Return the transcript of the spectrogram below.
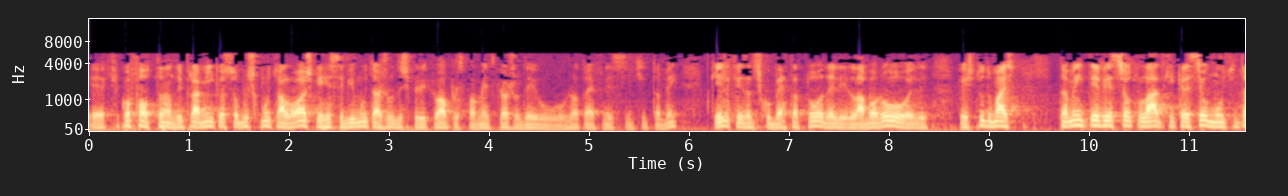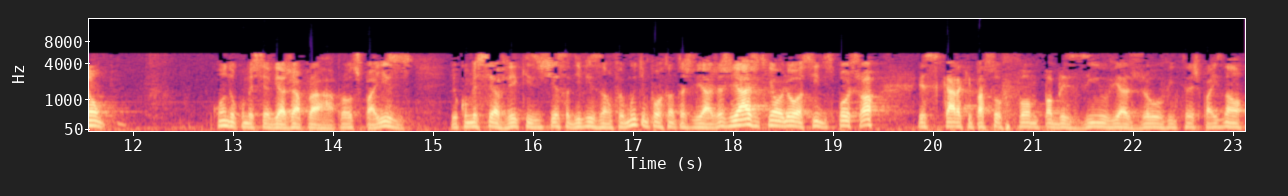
é, ficou faltando. E para mim, que eu sou busco muito a lógica e recebi muita ajuda espiritual, principalmente que eu ajudei o JF nesse sentido também, porque ele fez a descoberta toda, ele elaborou, ele fez tudo, mas também teve esse outro lado que cresceu muito. Então, quando eu comecei a viajar para outros países, eu comecei a ver que existia essa divisão. Foi muito importante as viagens. As viagens, quem olhou assim, disse, poxa, ó, esse cara que passou fome, pobrezinho, viajou 23 países. Não,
